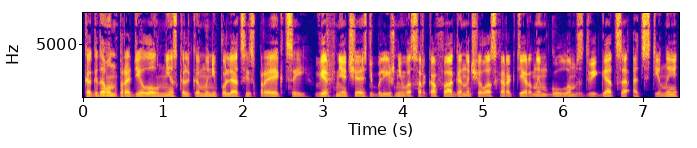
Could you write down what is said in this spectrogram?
Когда он проделал несколько манипуляций с проекцией, верхняя часть ближнего саркофага начала с характерным гулом сдвигаться от стены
